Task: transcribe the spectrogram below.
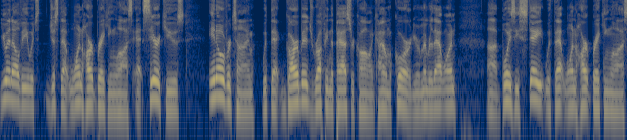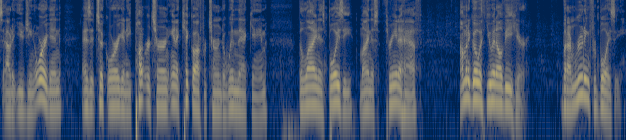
UNLV, which just that one heartbreaking loss at Syracuse in overtime with that garbage roughing the passer call on Kyle McCord. You remember that one? Uh, Boise State with that one heartbreaking loss out at Eugene, Oregon, as it took Oregon a punt return and a kickoff return to win that game. The line is Boise minus three and a half. I'm going to go with UNLV here, but I'm rooting for Boise.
